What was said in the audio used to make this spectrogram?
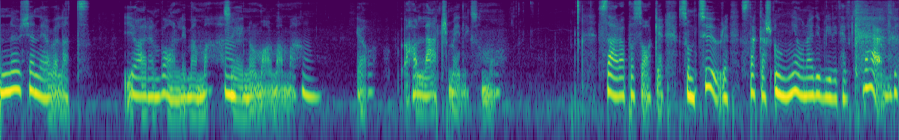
nu känner jag väl att jag är en vanlig mamma. Alltså mm. jag är en normal mamma. Mm. Jag har lärt mig liksom att sära på saker. Som tur, stackars unge, hon hade blivit helt kvävd.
